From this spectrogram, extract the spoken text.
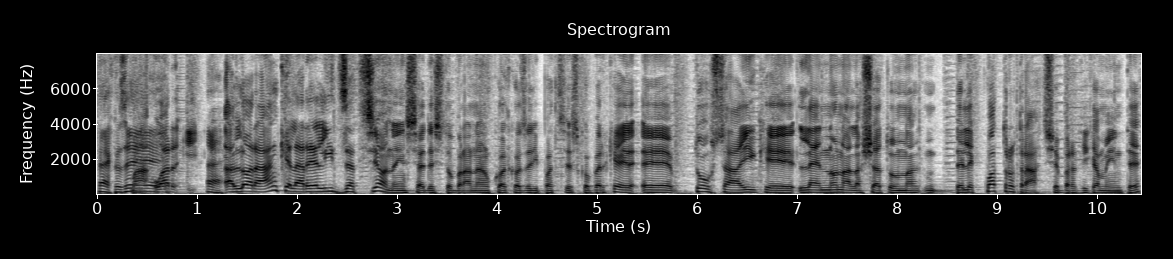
Eh, cos'è? Ma guarda, Eh. allora anche la realizzazione in sé di sto brano è un qualcosa di pazzesco perché eh, tu sai che Lennon ha lasciato una- delle quattro tracce praticamente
